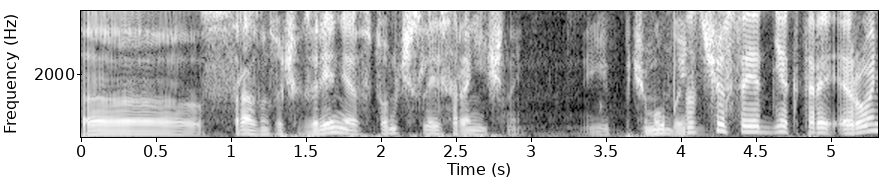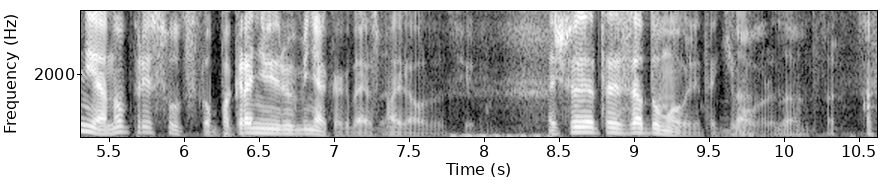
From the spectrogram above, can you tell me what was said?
э, с разных точек зрения, в том числе и с ироничной. И почему бы... Ну, чувство некоторой иронии, оно присутствовало. По крайней мере, у меня, когда я смотрел этот фильм. Значит, это задумывали таким да, образом. Да, так,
